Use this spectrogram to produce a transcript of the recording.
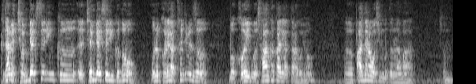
그 다음에 전백스링크, 에, 젠백스링크도 오늘 거래가 터지면서 뭐 거의 뭐 상한가까지 갔더라고요. 어, 빠져나오신 분들은 아마 좀,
